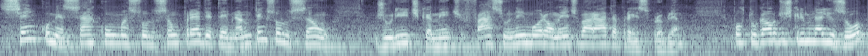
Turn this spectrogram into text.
sem começar com uma solução pré-determinada. Não tem solução juridicamente fácil nem moralmente barata para esse problema. Portugal descriminalizou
